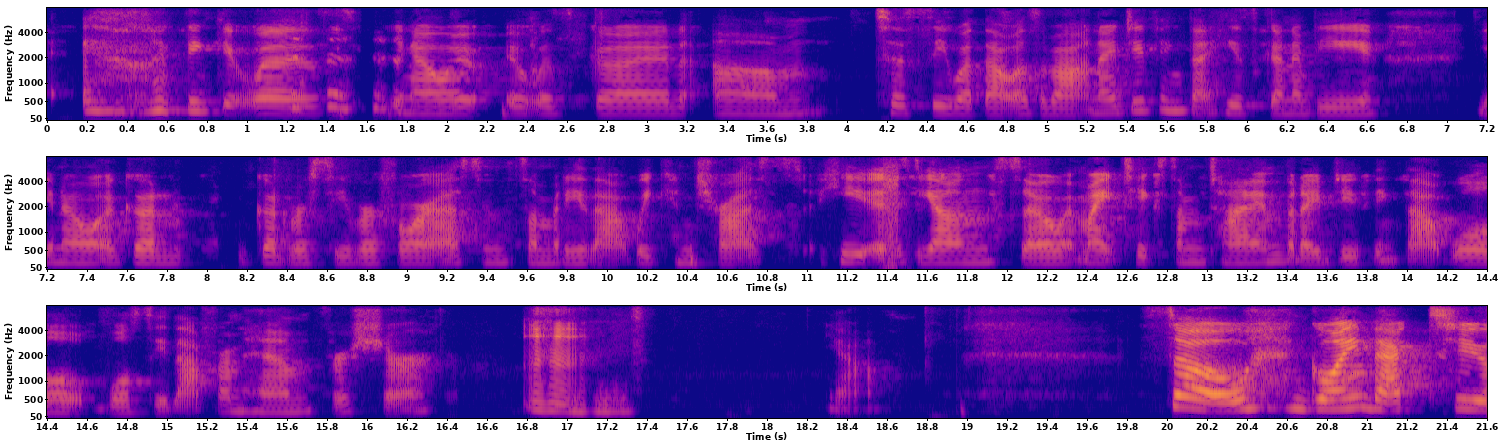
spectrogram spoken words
I think it was, you know, it, it was good um, to see what that was about. And I do think that he's going to be, you know, a good good receiver for us and somebody that we can trust. He is young, so it might take some time, but I do think that we'll we'll see that from him for sure. Mm-hmm. mm-hmm. Yeah. So going back to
